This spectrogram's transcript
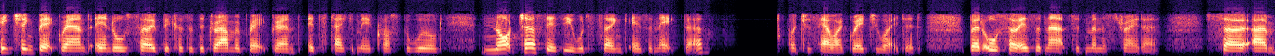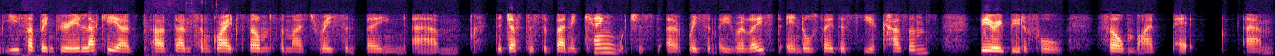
teaching background and also because of the drama background, it's taken me across the world. Not just as you would think as an actor, which is how I graduated, but also as an arts administrator. So um, yes, I've been very lucky. I've, I've done some great films. The most recent being um, The Justice of Bunny King, which is uh, recently released, and also this year Cousins, very beautiful film by Pat um,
